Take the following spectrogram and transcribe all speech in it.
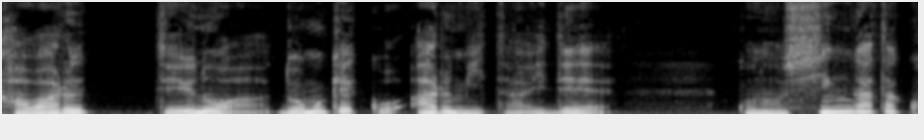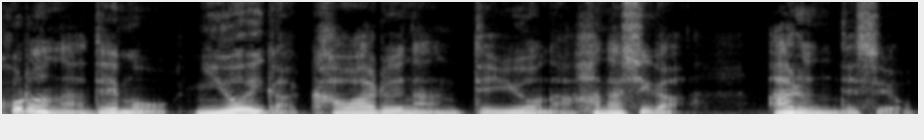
変わるっていうのはどうも結構あるみたいで、この新型コロナでも匂いが変わるなんていうような話があるんですよ。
